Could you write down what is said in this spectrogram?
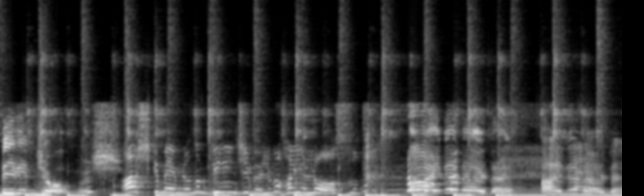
birinci olmuş. Aşkı Memnun'un birinci bölümü hayırlı olsun. Aynen öyle. Aynen öyle.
